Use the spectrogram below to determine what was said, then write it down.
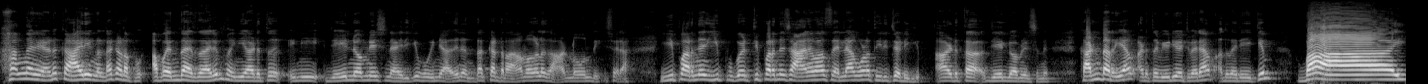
അങ്ങനെയാണ് കാര്യങ്ങളുടെ കിടപ്പ്. അപ്പോൾ എന്തായിരുന്നാലും ഇനി അടുത്ത് ഇനി ജയിൽ നോമിനേഷൻ ആയിരിക്കും. ഇനി അതിന് എന്തൊക്കെ ഡ്രാമകൾ കാണണമെന്ന് ഈശ്വര. ഈ പറഞ്ഞ ഈ പുകഴ്ത്തി പറഞ്ഞ ഷാനവാസ് എല്ലാം കൂടെ തിരിച്ചടിക്കും അടുത്ത ജയിൽ നോമിനേഷന് കണ്ടറിയാം. അടുത്ത വീഡിയോ ആയിട്ട് വരാം. അതുവരേക്കും ബായ്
